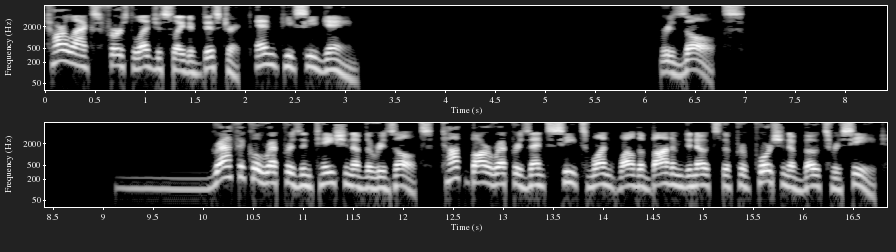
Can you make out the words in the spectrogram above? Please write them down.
Tarlac's 1st Legislative District, NPC gain. Results. Graphical representation of the results, top bar represents seats won, while the bottom denotes the proportion of votes received.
